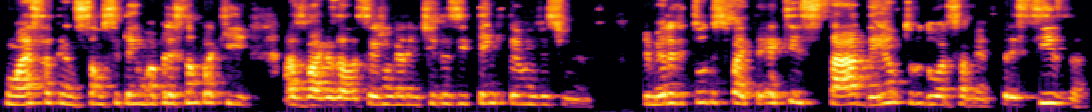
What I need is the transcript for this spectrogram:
com essa atenção, se tenha uma pressão para que as vagas elas sejam garantidas e tem que ter um investimento. Primeiro de tudo, isso vai ter que estar dentro do orçamento, precisa.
